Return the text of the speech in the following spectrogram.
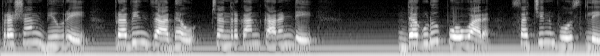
प्रशांत भिवरे प्रवीण जाधव चंद्रकांत कारंडे दगडू पोवार सचिन भोसले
